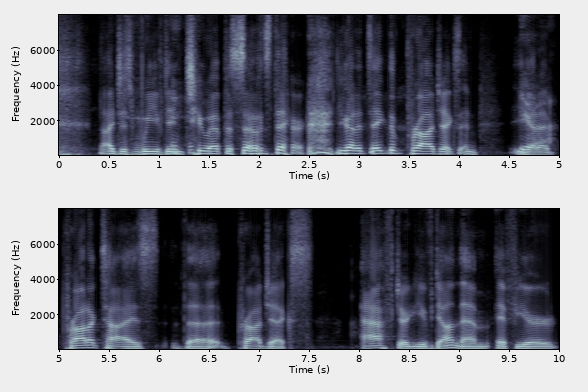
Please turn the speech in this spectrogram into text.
I just weaved in two episodes there. You got to take the projects and you Yeah. got to productize the projects after you've done them. If you're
